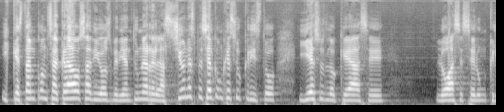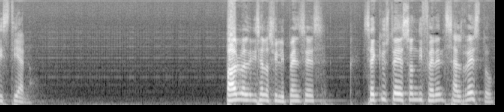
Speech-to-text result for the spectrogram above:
y que están consagrados a Dios mediante una relación especial con Jesucristo y eso es lo que hace lo hace ser un cristiano. Pablo le dice a los filipenses, sé que ustedes son diferentes al resto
